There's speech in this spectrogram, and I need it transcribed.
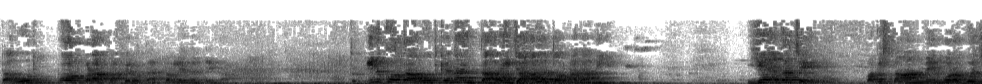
تاغوت بہت بڑا کافر ہوتا ہے پرلے درجے کا۔ تو ان کو تاغوت کہنا انتہائی جہالت اور نادانی ہے۔ یہ اگرچہ پاکستان میں مروج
